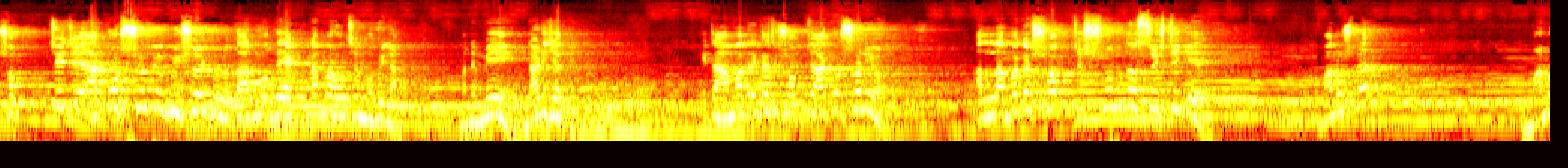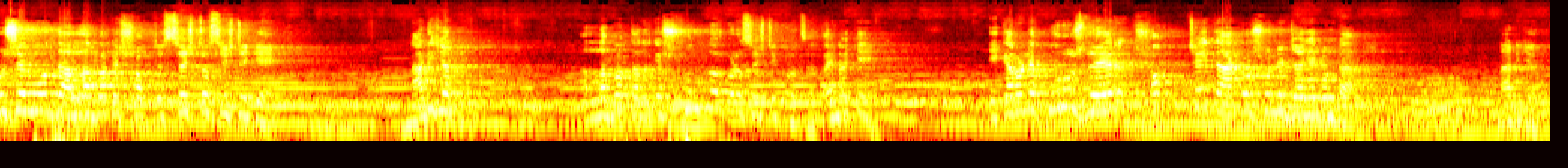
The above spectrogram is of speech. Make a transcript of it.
সবচেয়ে যে আকর্ষণীয় বিষয়গুলো, তার মধ্যে এক নাম্বার হচ্ছে মহিলা মানে মেয়ে, নারী জাতি। এটা আমাদের কাছে সবচেয়ে আকর্ষণীয়। আল্লাহ পাকের সবচেয়ে সুন্দর সৃষ্টিকে মানুষ না মানুষের মধ্যে আল্লাহ পাকের সবচেয়ে শ্রেষ্ঠ সৃষ্টিকে নারী জাতি। আল্লাহ পাক তাদেরকে সুন্দর করে সৃষ্টি করেছে তাই নাকি এ কারণে পুরুষদের সবচেয়ে আকর্ষণের জায়গা কোনটা? নারী জাতি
